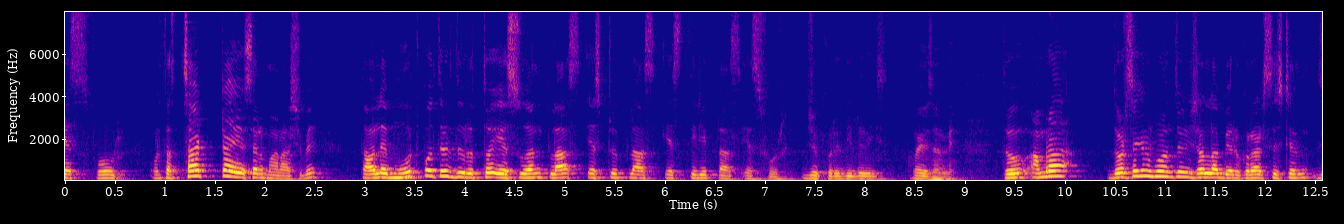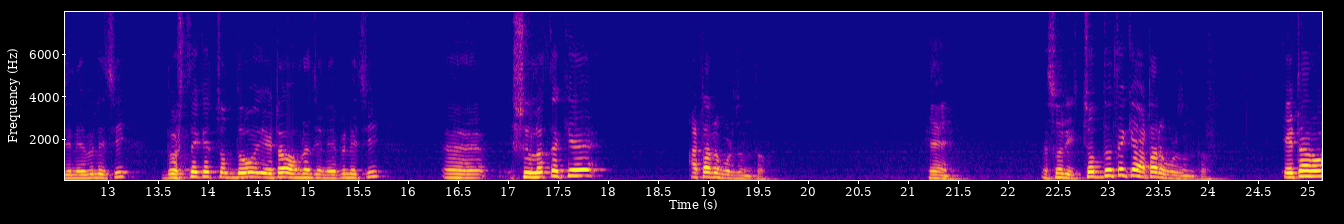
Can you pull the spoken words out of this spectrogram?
এস ফোর অর্থাৎ চারটা এসের মান আসবে। তাহলে মোট পথের দূরত্ব S one plus S two plus S three plus S four যোগ করে দিলেই হয়ে যাবে। তো আমরা দশ সেকেন্ড পর্যন্ত ইনশাল্লাহ বের করার সিস্টেম জেনে ফেলেছি। দশ থেকে চোদ্দ এটাও আমরা জেনে ফেলেছি। ষোলো থেকে আঠারো পর্যন্ত। হ্যাঁ সরি চোদ্দ থেকে আঠারো পর্যন্ত। এটারও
